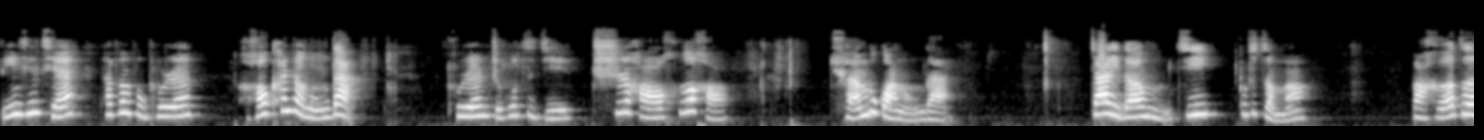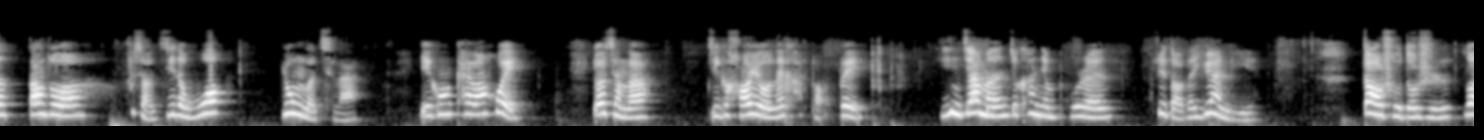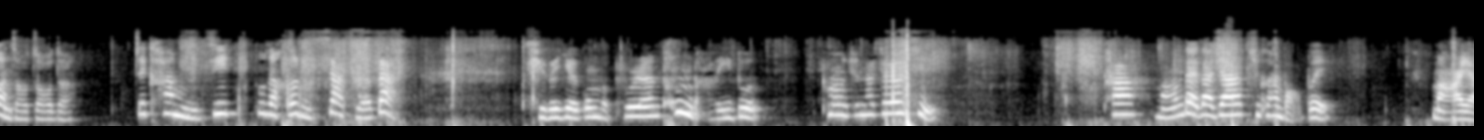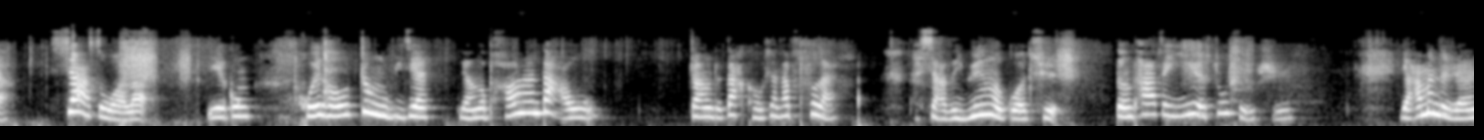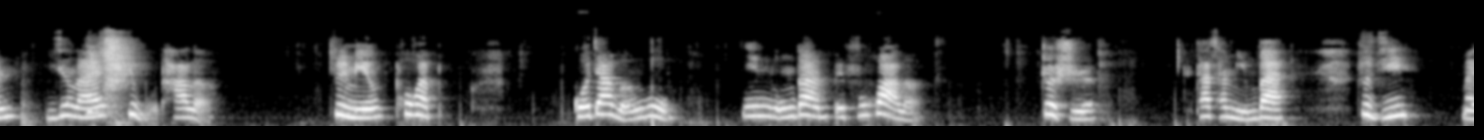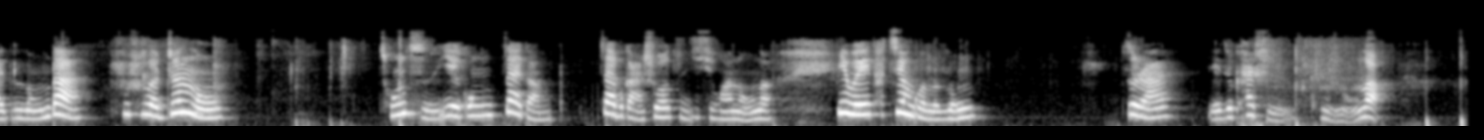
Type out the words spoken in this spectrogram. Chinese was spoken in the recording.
临行前，他吩咐仆人好好看着龙蛋。仆人只顾自己吃好喝好，全不管龙蛋。家里的母鸡不知怎么，把盒子当做孵小鸡的窝用了起来。叶公开完会，邀请了。几个好友来看宝贝，一进家门就看见仆人醉倒在院里，到处都是乱糟糟的。再看母鸡都在河里下起了蛋，气得叶公把仆人痛打了一顿。朋友劝他消消气，他忙带大家去看宝贝。妈呀，吓死我了！叶公回头正遇见两个庞然大物。张着大口向他扑来，他吓得晕了过去。等他在医院苏醒时，衙门的人已经来拘捕他了，罪名破坏国家文物，因龙蛋被孵化了。这时，他才明白自己买的龙蛋孵出了真龙。从此，叶公再敢。再不敢说自己喜欢龙了，因为他见过了龙，自然也就开始恐龙了。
